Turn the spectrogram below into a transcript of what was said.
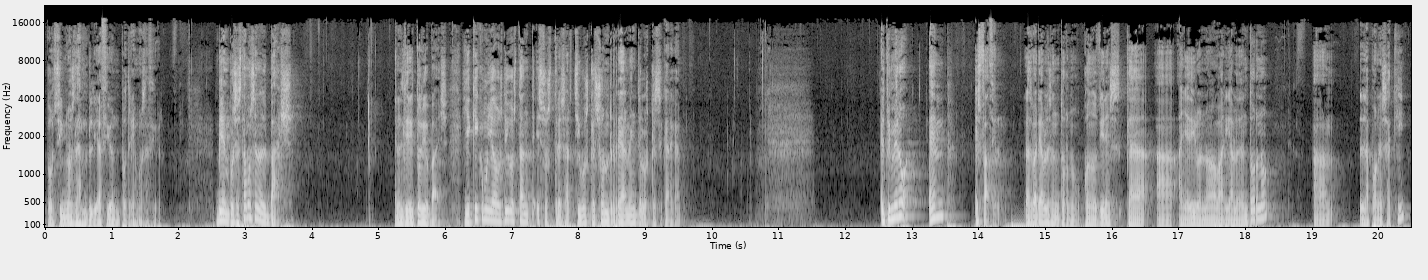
con signos de ampliación podríamos decir. Bien pues estamos en el bash en el directorio bash. Y aquí, como ya os digo, están esos tres archivos que son realmente los que se cargan. El primero, emp, es fácil. Las variables de entorno. Cuando tienes que añadir una nueva variable de entorno, la pones aquí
